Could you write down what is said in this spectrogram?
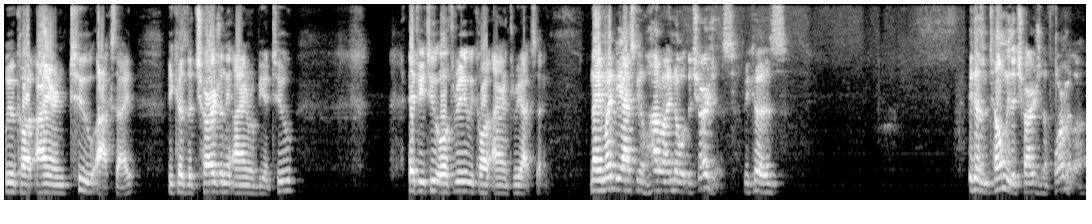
we would call it iron 2 oxide because the charge on the iron would be a 2. Fe2O3, we call it iron 3 oxide. Now you might be asking, well, how do I know what the charge is? Because it doesn't tell me the charge in the formula.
